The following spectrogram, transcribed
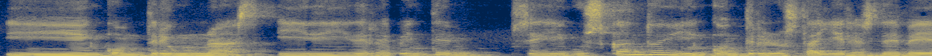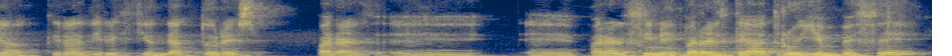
y encontré unas y de repente seguí buscando y encontré los talleres de BEA, que era Dirección de Actores para el, eh, eh, para el Cine y para el Teatro. Y empecé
